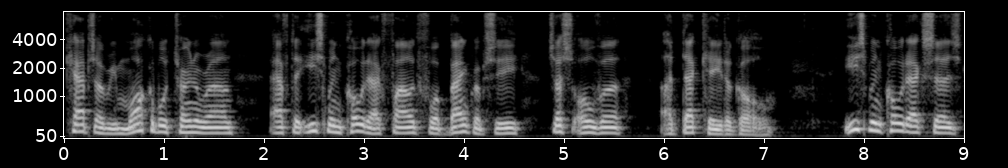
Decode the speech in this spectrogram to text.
caps a remarkable turnaround after Eastman Kodak filed for bankruptcy just over a decade ago. Eastman Kodak says,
